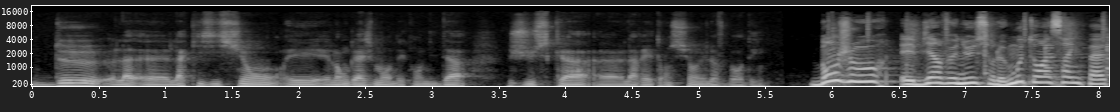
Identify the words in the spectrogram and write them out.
de la- l'acquisition et l'engagement des candidats jusqu'à la rétention et l'offboarding. Bonjour et bienvenue sur le Mouton à 5 pattes,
